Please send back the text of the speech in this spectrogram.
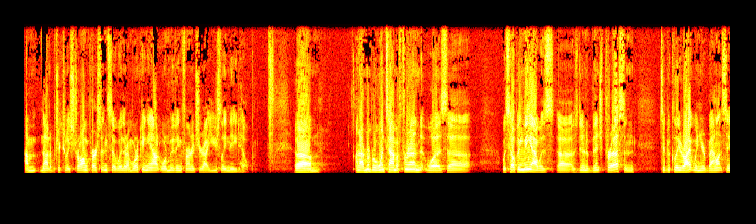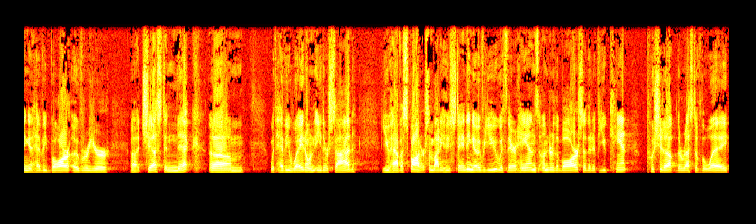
I'm not a particularly strong person, so whether I'm working out or moving furniture, I usually need help. Um, and I remember one time a friend was uh, was helping me. I was uh, I was doing a bench press, and typically, right when you're balancing a heavy bar over your uh, chest and neck um, with heavy weight on either side, you have a spotter, somebody who's standing over you with their hands under the bar, so that if you can't push it up the rest of the way,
